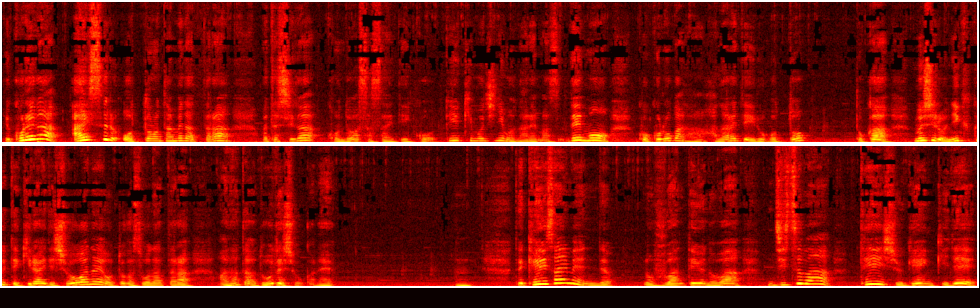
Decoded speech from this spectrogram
でこれが愛する夫のためだったら私が今度は支えていこうっていう気持ちにもなれますでも心が離れている夫とかむしろ憎くて嫌いでしょうがない夫がそうなったらあなたはどうでしょうかね、うん、で経済面での不安っていうのは実は亭主元気で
